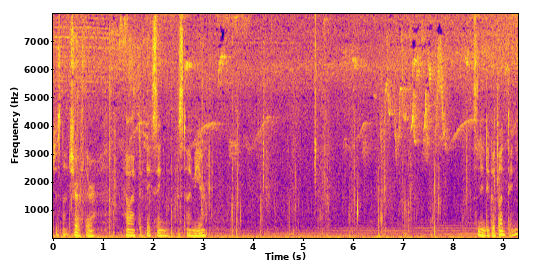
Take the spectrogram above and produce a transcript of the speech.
Just not sure if they're how active they sing this time of year. Listening to go bunting.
